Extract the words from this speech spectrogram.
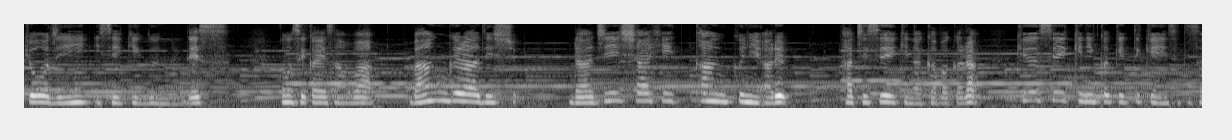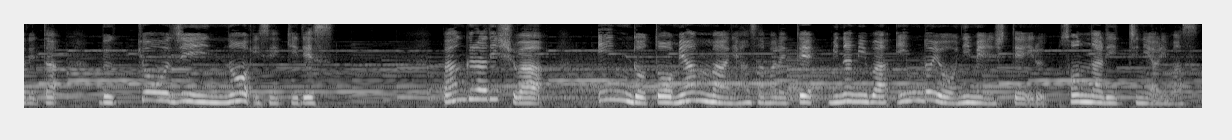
教寺院遺跡群です。この世界遺産はバングラディッシュラジシャヒカンクにある8世紀半ばから9世紀にかけて建設された仏教寺院の遺跡です。バングラディッシュはインドとミャンマーに挟まれて南はインド洋に面しているそんな立地にあります。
